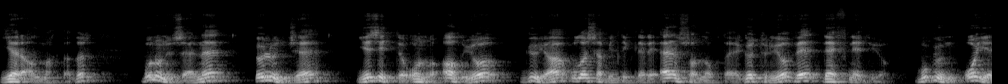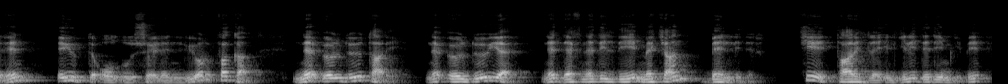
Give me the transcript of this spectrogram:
yer almaktadır. Bunun üzerine ölünce Yezid de onu alıyor, güya ulaşabildikleri en son noktaya götürüyor ve defnediyor. Bugün o yerin Eyüp'te olduğu söyleniliyor fakat ne öldüğü tarih, ne öldüğü yer, ne defnedildiği mekan bellidir. Ki tarihle ilgili dediğim gibi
